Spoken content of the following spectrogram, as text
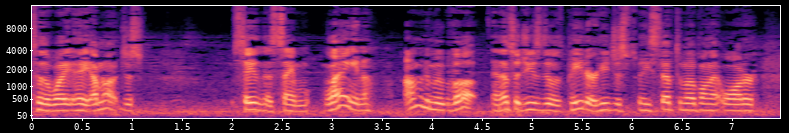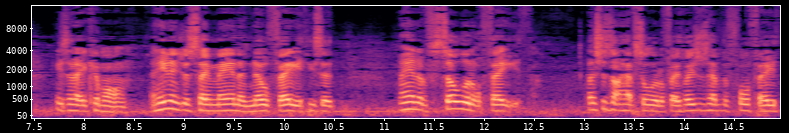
to the way. Hey, I'm not just staying in the same lane. I'm going to move up, and that's what Jesus did with Peter. He just he stepped him up on that water. He said, "Hey, come on," and he didn't just say, "Man of no faith." He said man of so little faith. Let's just not have so little faith. Let's just have the full faith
